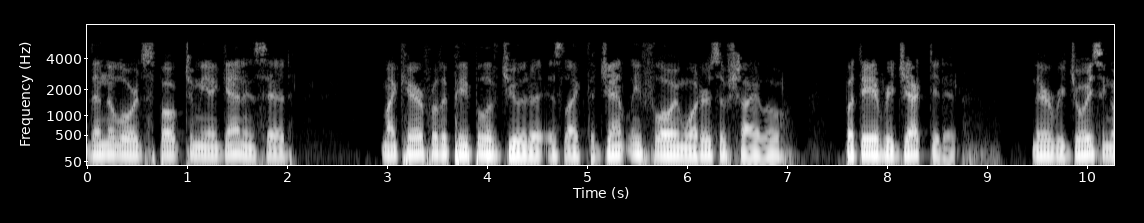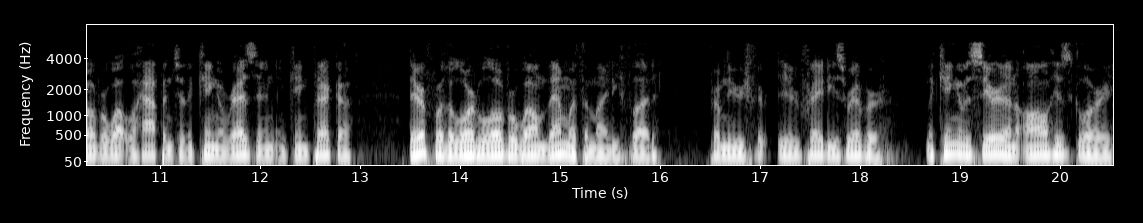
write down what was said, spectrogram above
Then the Lord spoke to me again and said, My care for the people of Judah is like the gently flowing waters of Shiloh but they have rejected it. They are rejoicing over what will happen to the king of Rezin and King Pekah. Therefore, the Lord will overwhelm them with a mighty flood from the Euphrates River. The king of Assyria and all his glory,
